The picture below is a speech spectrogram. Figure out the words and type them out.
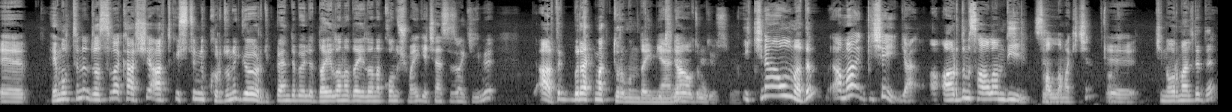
Ee, Hamilton'ın Russell'a karşı artık üstünlük kurduğunu gördük. Ben de böyle dayılana dayılana konuşmayı geçen sezonki gibi artık bırakmak durumundayım yani. İkna oldum diyorsun. yani. İkna olmadım ama şey ya ardım sağlam değil sallamak için. Ee, ki normalde de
